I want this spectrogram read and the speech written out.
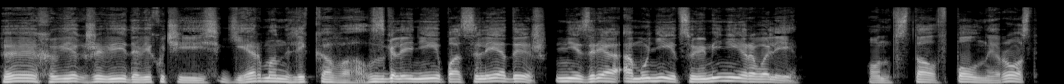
«Эх, век живи да век учись!» Герман ликовал. «Взгляни, последыш! Не зря амуницию минировали!» Он встал в полный рост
